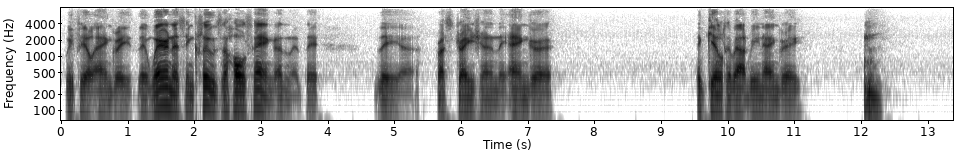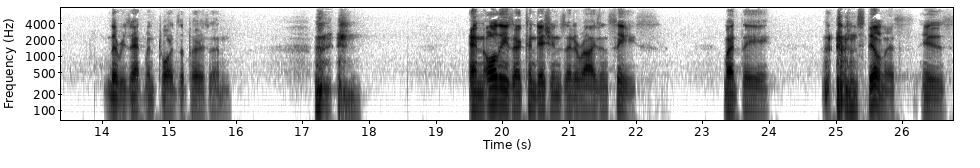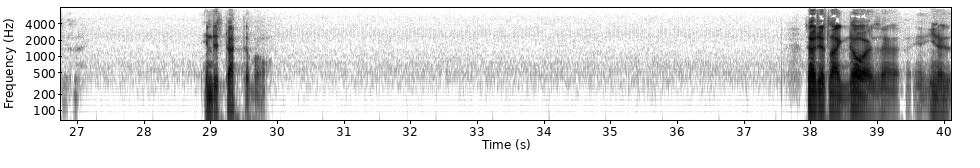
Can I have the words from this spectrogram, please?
we feel angry. The awareness includes the whole thing, doesn't it? The the uh, frustration, the anger, the guilt about being angry, the resentment towards the person. and all these are conditions that arise and cease. But the stillness is indestructible. So just like doors, uh, you know,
